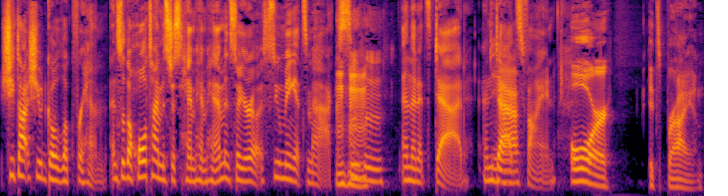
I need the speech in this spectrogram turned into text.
she thought she would go look for him. And so the whole time it's just him him him and so you're assuming it's Max. Mm-hmm. And then it's dad and Yeah. dad's fine. or it's Brian.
